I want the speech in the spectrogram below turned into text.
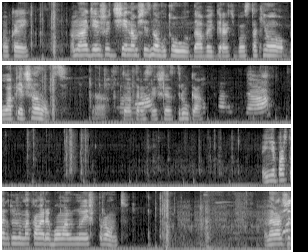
Okej. Mam nadzieję, że dzisiaj nam się znowu to uda wygrać, bo ostatnio była pierwsza noc. A, to teraz już jest druga. I nie patrz tak dużo na kamerę, bo marnujesz prąd. A na razie... Się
